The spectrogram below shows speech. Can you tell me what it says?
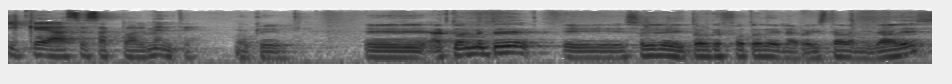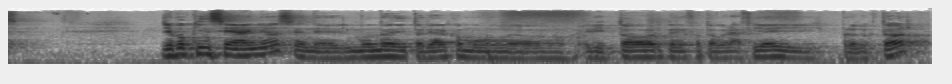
y qué haces actualmente. Ok. Eh, actualmente eh, soy el editor de foto de la revista Vanidades. Llevo 15 años en el mundo editorial como editor de fotografía y productor.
